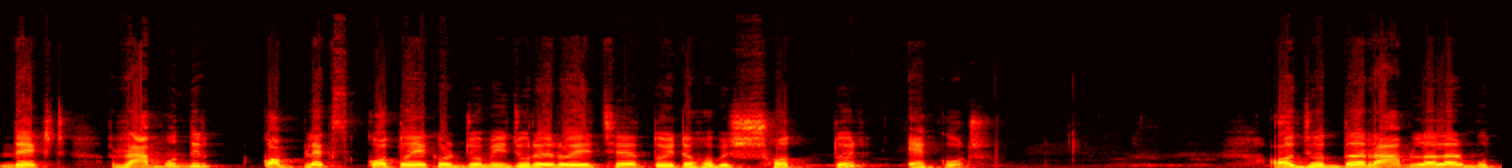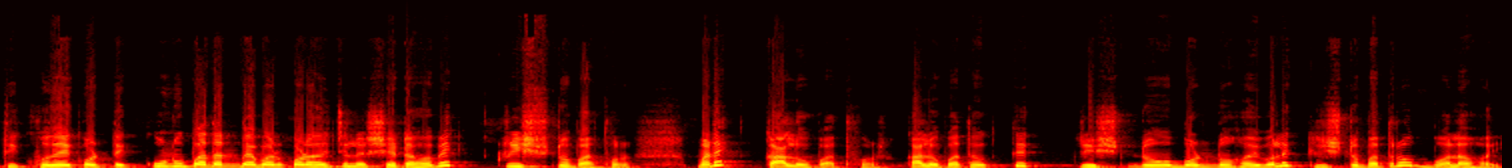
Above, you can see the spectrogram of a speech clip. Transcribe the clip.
নেক্সট রাম মন্দির কমপ্লেক্স কত একর জমি জুড়ে রয়েছে? তো এটা হবে সত্তর একর। অযোধ্যা রামলালার মূর্তি খোদাই করতে কোন উপাদান ব্যবহার করা হয়েছিল? সেটা হবে কৃষ্ণ পাথর মানে কালো পাথর। কালো পাথরকে কৃষ্ণবর্ণ হয় বলে কৃষ্ণ পাথর বলা হয়।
